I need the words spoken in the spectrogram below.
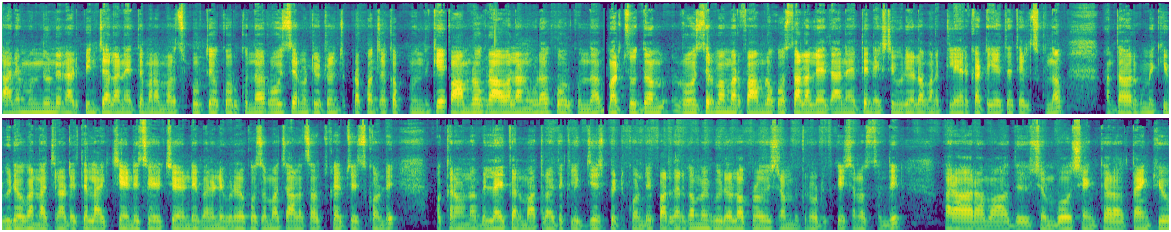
తానే ముందుండి నడిపించాలని అయితే మనం మనస్ఫూర్తిగా కోరుకుందాం. రోహిత్ శర్మ టీ ట్వంటీ ప్రపంచ కప్ ముందుకే ఫామ్లోకి రావాలని కూడా కోరుకుందాం. మరి చూద్దాం రోహిత్ శర్మ మరి ఫామ్లోకి వస్తాడా లేదా అని అయితే నెక్స్ట్ వీడియోలో మనం క్లియర్ కట్గా అయితే తెలుసుకుందాం. అంతవరకు మీకు ఈ వీడియో కానీ నచ్చినట్టయితే లైక్ చేయండి షేర్ చేయండి. మరిన్ని వీడియో కోసం మా ఛానల్ సబ్స్క్రైబ్ చేసుకోండి. పక్కన ఉన్న బిల్ ఐకాన్ మాత్రం అయితే క్లిక్ చేసి పెట్టుకోండి. ఫర్దర్గా మీ వీడియోలో అప్లోడ్ చేసినా మీకు నోటిఫికేషన్ వస్తుంది. హర హర మహాదేవ్ శంభో శంకర. Thank you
